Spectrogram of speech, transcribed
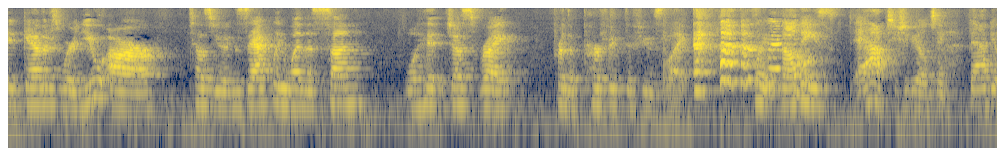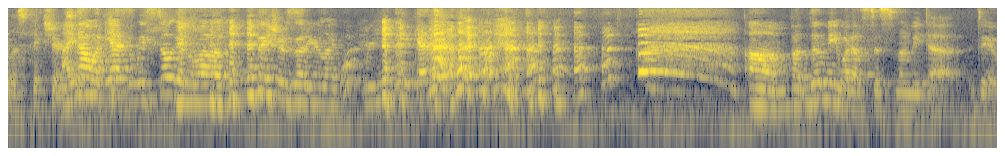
it gathers where you are, tells you exactly when the sun will hit just right for the perfect diffuse light. Wait, with all cool? these apps, you should be able to take fabulous pictures. I know, and yet we still get a lot of pictures that you're like, what were you thinking? um, but Lumy, what else does Lumy do? do?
